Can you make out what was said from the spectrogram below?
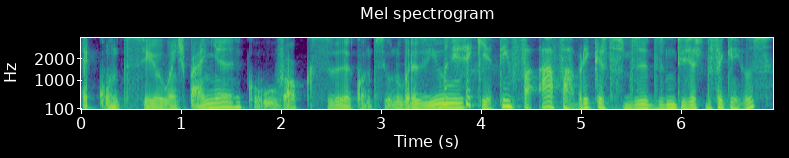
Aconteceu em Espanha com o Vox, aconteceu no Brasil. Mas isso aqui é, tem há fábricas de, de, notícias de fake news?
